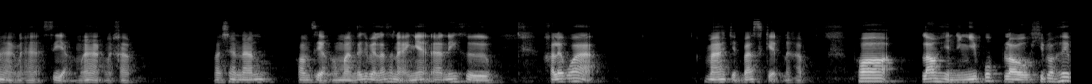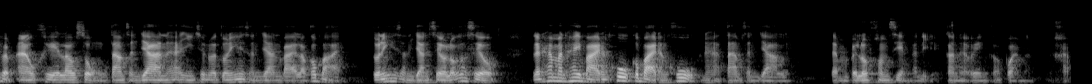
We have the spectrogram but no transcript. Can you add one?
มากนะฮะเสี่ยงมากนะครับ เพราะฉะนั้นความเสี่ยงของมันก็จะเป็นลักษณะอย่างเงี้ยนะนี่คือเขาเรียกว่า market basket นะครับพอ เราเห็นอย่างนี้ปุ๊บเราคิดว่าเฮ้ยแบบอ่าโอเค เราส่งตามสัญญาณนะฮะอย่างเช่นว่าตัวนี้ให้สัญญาณบายเราก็บาย ตัวนี้ให้สัญญาณเซลล์เราก็เซลล์แล้วถ้ามันให้บายทั้งคู่ก็บายทั้งคู่นะฮะตามสัญญาณเลย แต่มันไปลดความเสี่ยงกันอีกกันเอาเองก็ปล่อยมันนะครับ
